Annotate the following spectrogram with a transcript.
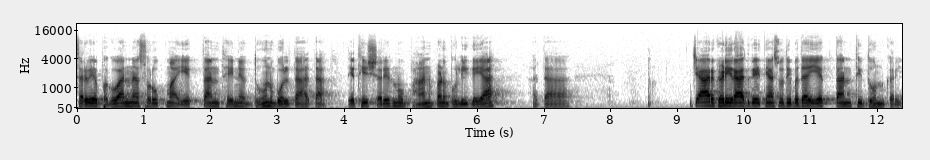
સર્વે ભગવાનના સ્વરૂપમાં એકતાન થઈને ધૂન બોલતા હતા. તેથી શરીરનું ભાન પણ ભૂલી ગયા હતા. ચાર ઘડી રાત ગઈ ત્યાં સુધી બધા એક તાનથી ધૂન કરી.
